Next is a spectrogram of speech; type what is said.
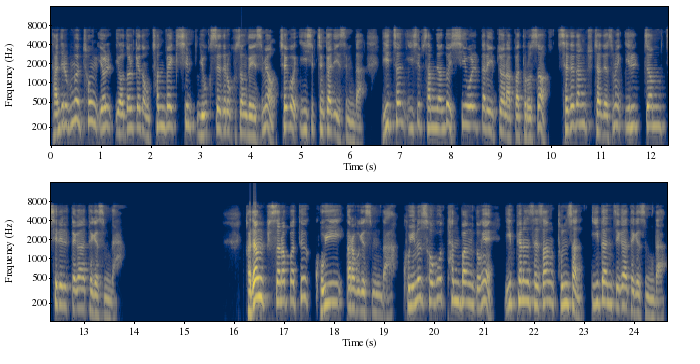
단지를 보면 총 18개 동 1116세대로 구성되어 있으며 최고 20층까지 있습니다. 2023년도 10월 달에 입주한 아파트로서 세대당 주차 대수는 1.71대가 되겠습니다. 가장 비싼 아파트 9위 알아보겠습니다. 9위는 서구 탄방동의 이편은 세상 둔산 2단지가 되겠습니다.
